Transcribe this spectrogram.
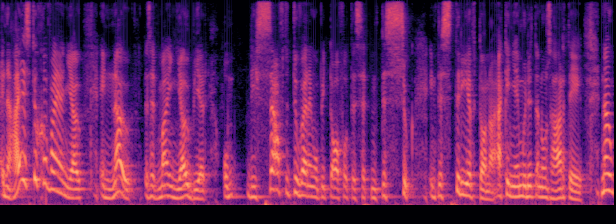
En hy is toegewy aan jou en nou is dit my en jou beurt om dieselfde toewyding op die tafel te sit en te soek en te streef daarna. Ek en jy moet dit in ons harte hê. Nou,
